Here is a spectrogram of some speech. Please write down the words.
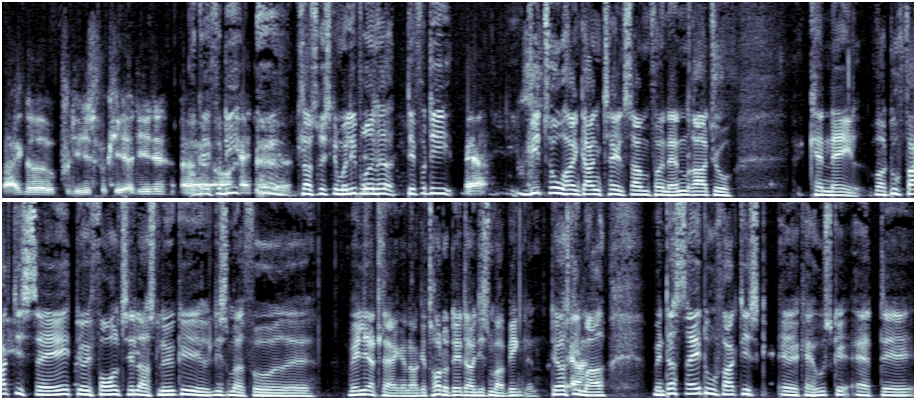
Der er ikke noget politisk forkert i det. Okay, øh, fordi, han, øh, Claus Riske, må lige bryde her. Det er fordi, ja. vi to har engang talt sammen for en anden radiokanal, hvor du faktisk sagde, det var i forhold til, at Lars Lykke ligesom havde fået øh, vælgerklæringer nok. Jeg tror, det var det, der ligesom var vinklen. Det er også ja. lige meget. Men der sagde du faktisk, øh, kan jeg huske, at, øh,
